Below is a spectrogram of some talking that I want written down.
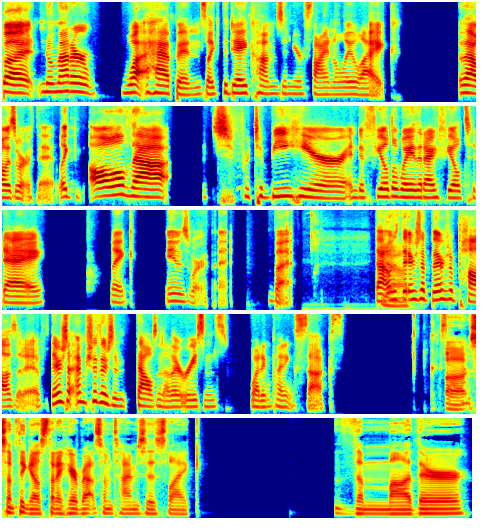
But no matter what happens, like the day comes and you're finally like, that was worth it. Like all that t- for to be here and to feel the way that I feel today, like it was worth it. But that was there's a there's a positive. There's I'm sure there's a thousand other reasons wedding planning sucks. Uh, something else that I hear about sometimes is like the mother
